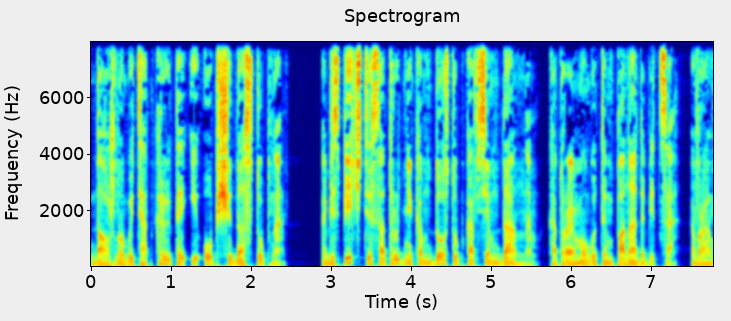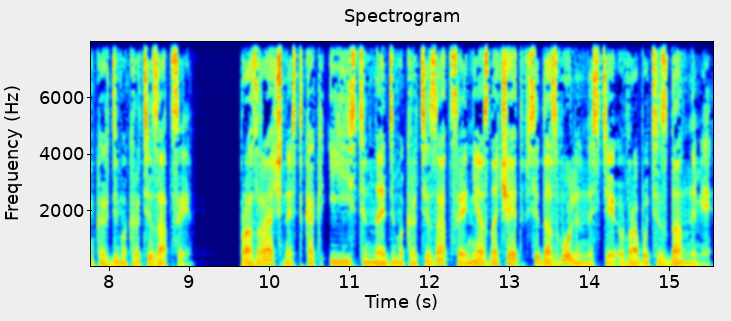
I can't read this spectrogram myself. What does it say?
должно быть открыто и общедоступно. Обеспечьте сотрудникам доступ ко всем данным, которые могут им понадобиться в рамках демократизации. Прозрачность, как и истинная демократизация, не означает вседозволенности в работе с данными.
